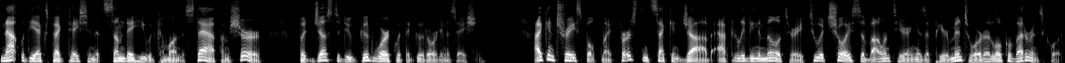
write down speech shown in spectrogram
Not with the expectation that someday he would come on the staff, I'm sure, but just to do good work with a good organization. I can trace both my first and second job after leaving the military to a choice of volunteering as a peer mentor at a local veterans court.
